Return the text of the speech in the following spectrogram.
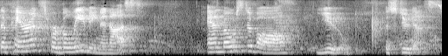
the parents for believing in us, and most of all, you, the students.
